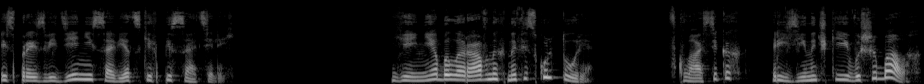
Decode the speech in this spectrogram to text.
из произведений советских писателей. Ей не было равных на физкультуре, в классиках, резиночке и вышибалах.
